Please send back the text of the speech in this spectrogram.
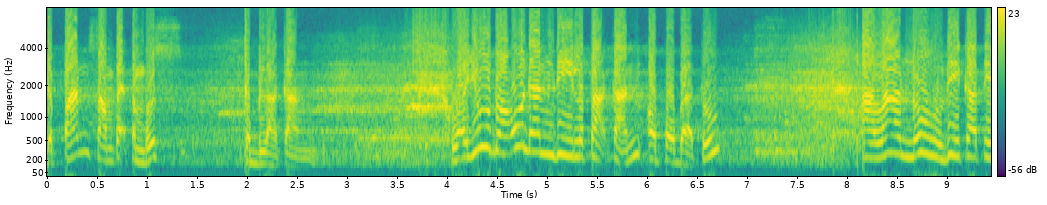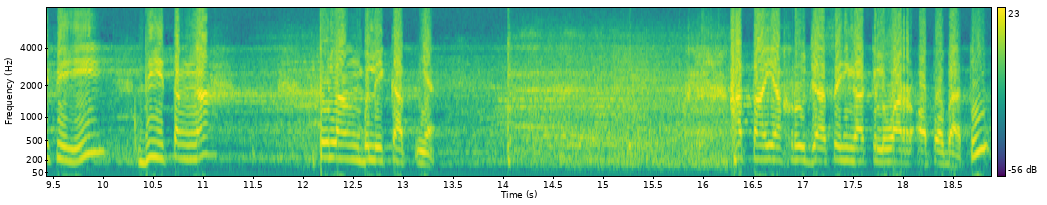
depan sampai tembus ke belakang. Wayudau dan diletakkan opo batu? Ala nuldi katifihi di tengah tulang belikatnya. Hatta yakhruja sehingga keluar opo batu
